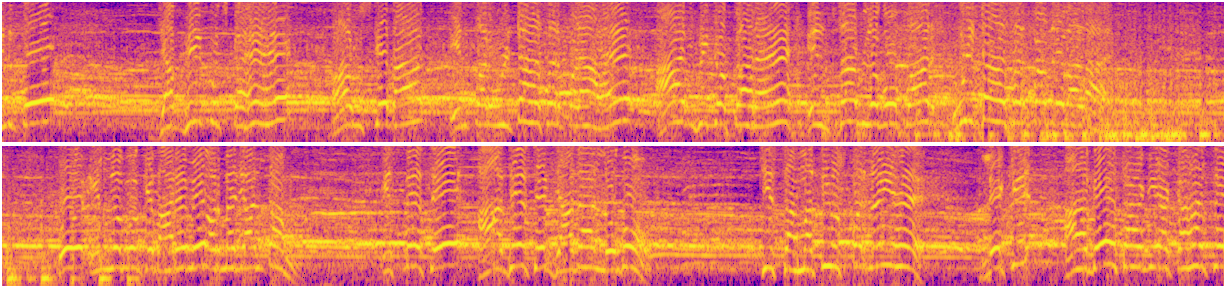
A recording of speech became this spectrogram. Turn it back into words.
इनको जब भी कुछ कहे हैं और उसके बाद इन पर उल्टा असर सहमति उस पर नहीं है। लेकिन आदेश आ गया। कहाँ से?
